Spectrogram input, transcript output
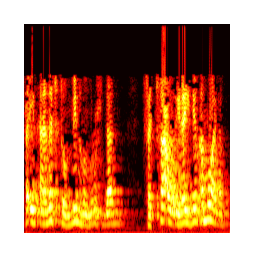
فإن آنستم منهم رشدا فادفعوا إليهم أموالهم.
